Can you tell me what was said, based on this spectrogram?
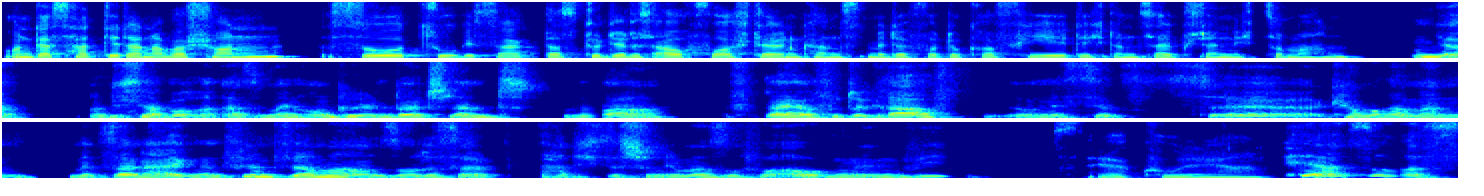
Und das hat dir dann aber schon so zugesagt, dass du dir das auch vorstellen kannst, mit der Fotografie dich dann selbstständig zu machen. Ja, und ich habe auch, also mein Onkel in Deutschland war freier Fotograf und ist jetzt äh, Kameramann mit seiner eigenen Filmfirma und so. Deshalb hatte ich das schon immer so vor Augen irgendwie. Sehr cool, ja. Ja, so was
